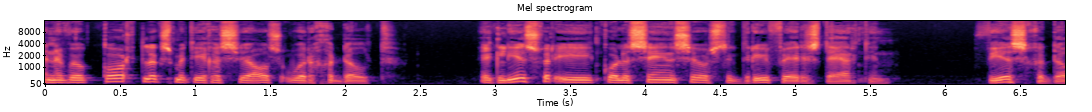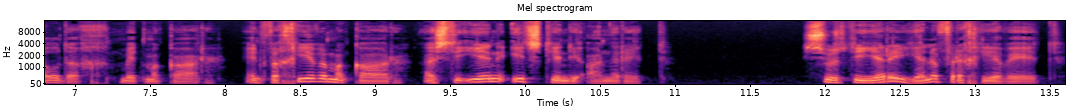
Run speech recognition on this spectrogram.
en ek wil kortliks met u gesels oor geduld. Ek lees vir u Kolossense hoofstuk 3 vers 13. Wees geduldig met mekaar en vergewe mekaar as die een iets teen die ander het. Soos die Here julle vergewe het,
